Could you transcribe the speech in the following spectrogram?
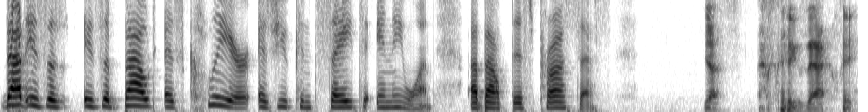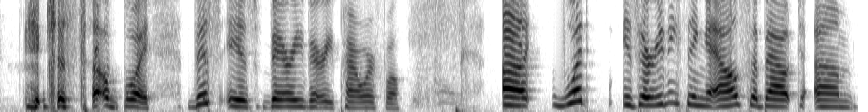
that is a, is about as clear as you can say to anyone about this process. Yes, exactly. It just oh boy, this is very very powerful. Uh, what is there anything else about um,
